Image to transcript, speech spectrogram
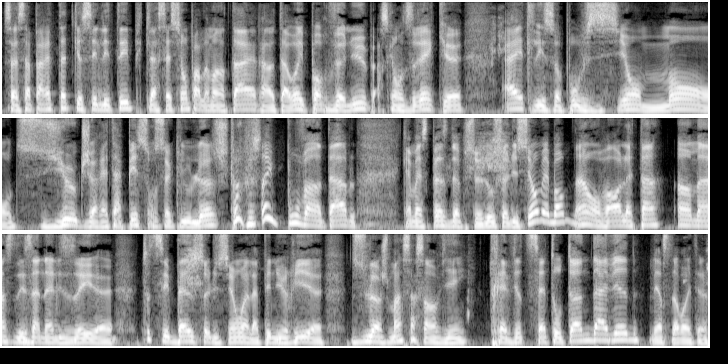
ça, ça paraît peut-être que c'est l'été puis que la session parlementaire à Ottawa est pas revenue parce qu'on dirait que être les oppositions, mon Dieu, que j'aurais tapé sur ce clou-là. Je trouve ça épouvantable comme espèce de pseudo-solution. Mais bon, hein, on va avoir le temps en masse de les analyser. euh, toutes ces belles solutions à la pénurie euh, du logement, ça s'en vient très vite cet automne. David, merci d'avoir été là.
